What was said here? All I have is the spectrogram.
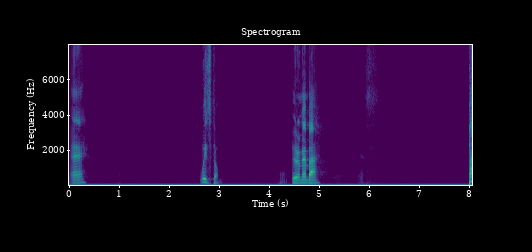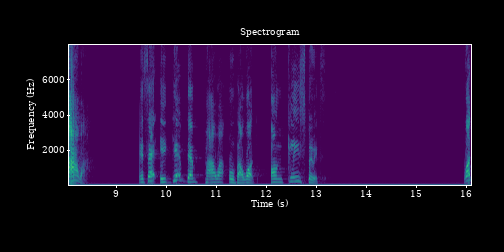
Eh? Wisdom. You remember? Power. It said it gave them power over what? Unclean spirits. What?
